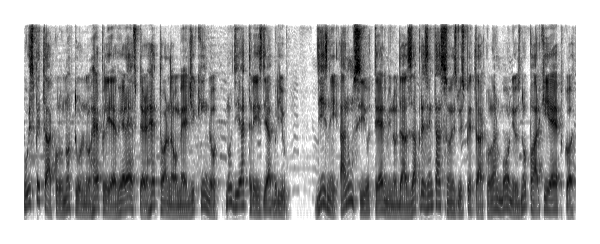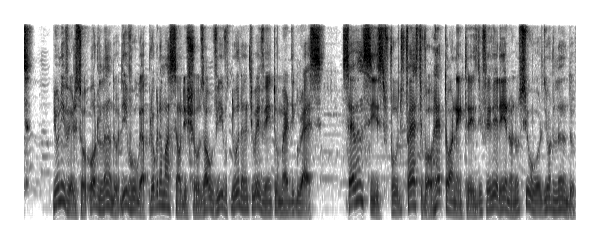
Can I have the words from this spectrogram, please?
O espetáculo noturno Happily Ever After retorna ao Magic Kingdom no dia 3 de abril. Disney anuncia o término das apresentações do espetáculo Harmonious no Parque Epcot. Universal Orlando divulga a programação de shows ao vivo durante o evento Mardi Gras. Seven Seas Food Festival retorna em 3 de fevereiro no SeaWorld Orlando.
